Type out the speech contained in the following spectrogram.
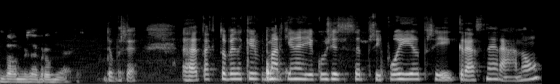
velmi zevrubně. Dobře. Eh, tak to by taky, Martine, děkuji, že jsi se připojil při krásné ráno.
